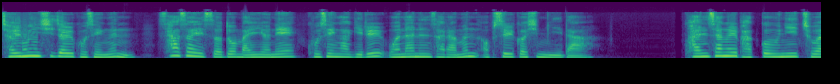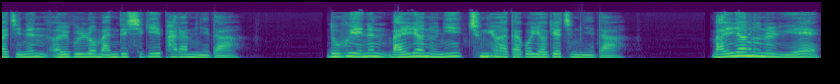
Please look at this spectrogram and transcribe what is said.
젊은 시절 고생은 사서에서도 말년에 고생하기를 원하는 사람은 없을 것입니다. 관상을 바꿔 운이 좋아지는 얼굴로 만드시기 바랍니다. 노후에는 말년운이 중요하다고 여겨집니다. 말년운을 위해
